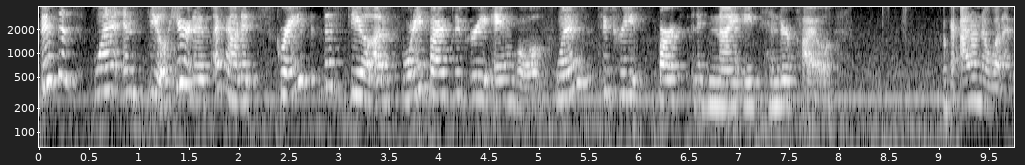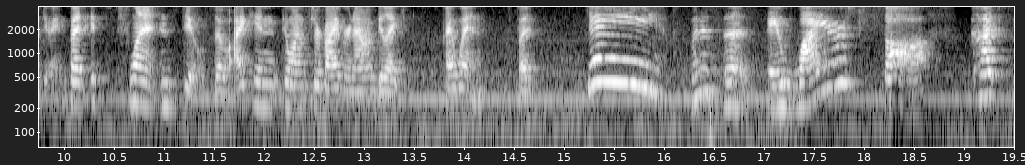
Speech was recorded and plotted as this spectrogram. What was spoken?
This is flint and steel. Here it is, I found it. Scrape the steel at a 45 degree angle. Flint to create sparks and ignite a tinder pile. Okay, I don't know what I'm doing, but it's flint and steel. So I can go on Survivor now and be like, I win, but yay. What is this? A wire saw cuts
